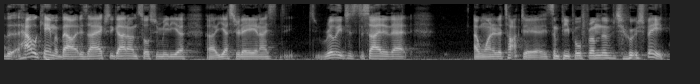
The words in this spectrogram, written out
The, how it came about is I actually got on social media uh, yesterday and I really just decided that I wanted to talk to some people from the Jewish faith.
